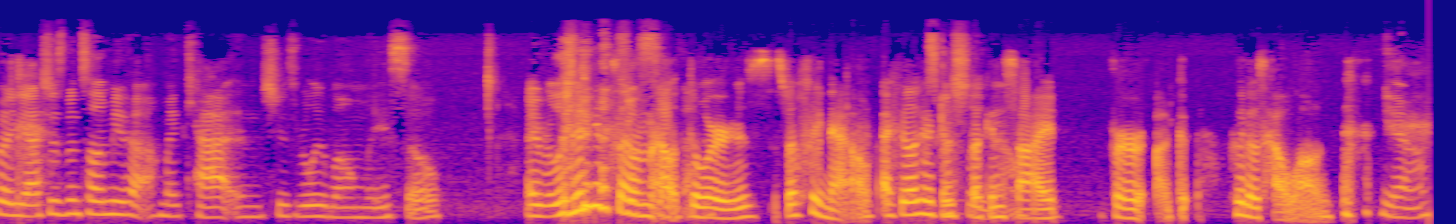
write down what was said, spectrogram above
But yeah, she's been telling me about my cat, and she's really lonely. So I really I'm gonna get some outdoors, especially now. I feel like I've been stuck now. inside for g- who knows how long. Yeah,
